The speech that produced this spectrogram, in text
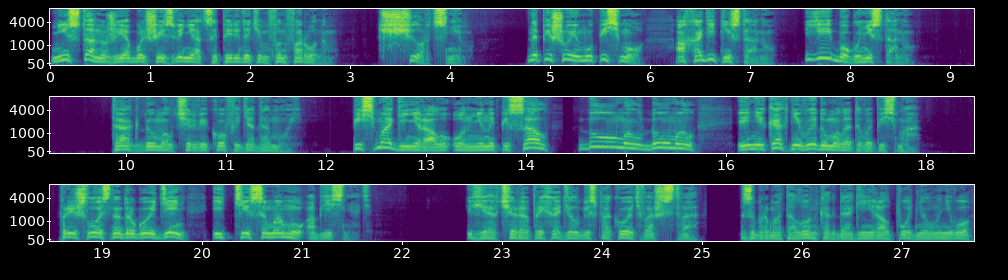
не стану же я больше извиняться перед этим фанфароном. Черт с ним! Напишу ему письмо, а ходить не стану. Ей-богу, не стану». Так думал Червяков, идя домой. Письма генералу он не написал, думал, думал и никак не выдумал этого письма. Пришлось на другой день идти самому объяснять. «Я вчера приходил беспокоить вашество», — забормотал он, когда генерал поднял на него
